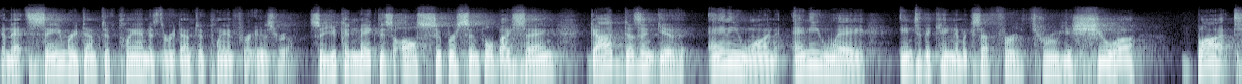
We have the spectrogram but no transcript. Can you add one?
and that same redemptive plan is the redemptive plan for Israel. So you can make this all super simple by saying God doesn't give anyone any way into the kingdom except for through Yeshua. But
